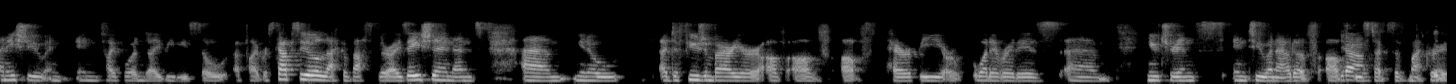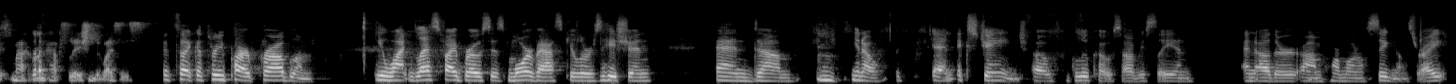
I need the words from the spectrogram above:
an issue in, in type 1 diabetes. So a fibrous capsule lack of vascularization and um, you know a diffusion barrier of, of, of therapy or whatever it is um, nutrients into and out of, of yeah. these types of macro it's, macro encapsulation devices. It's like a three part problem. You want less fibrosis more vascularization and um, you know an exchange of glucose obviously and and other um, hormonal signals, right?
